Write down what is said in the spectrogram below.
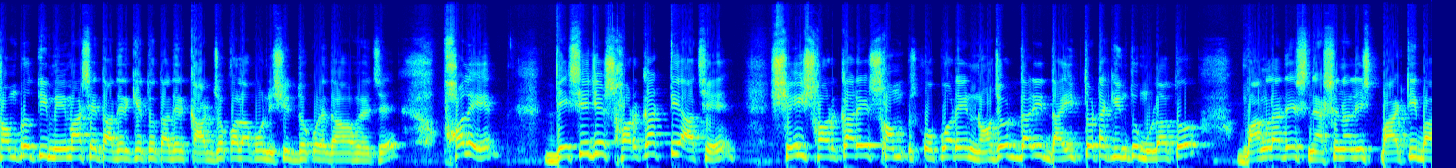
সম্প্রতি মে মাসে তাদেরকে তো তাদের কার্যকলাপও নিষিদ্ধ করে দেওয়া হয়েছে। ফলে দেশে যে সরকারটি আছে, সেই সরকারের ওপরে নজরদারির দায়িত্বটা কিন্তু মূলত বাংলাদেশ ন্যাশনালিস্ট পার্টি বা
